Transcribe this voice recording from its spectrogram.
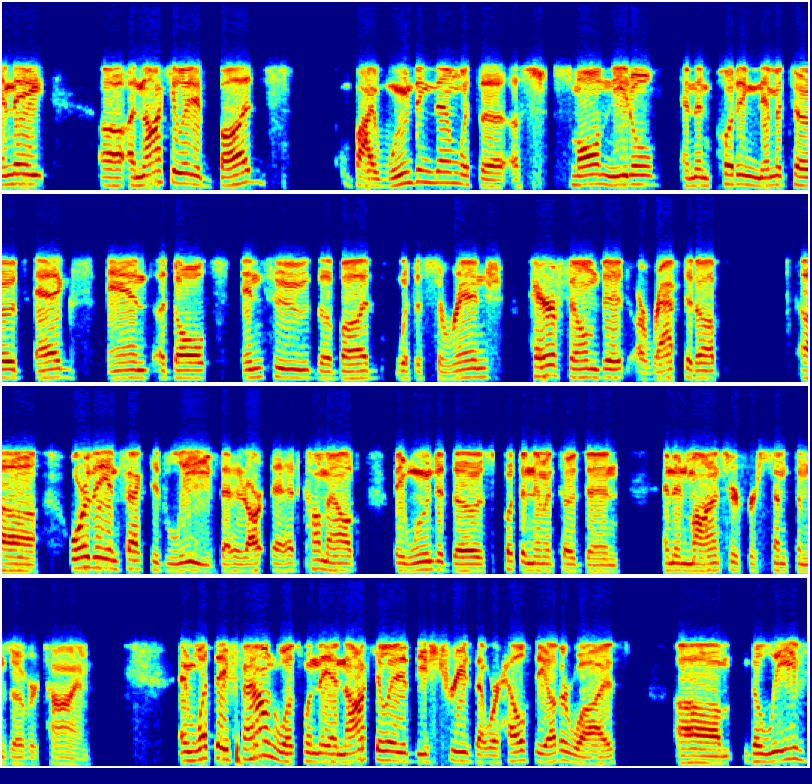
And they uh, inoculated buds by wounding them with a, a small needle and then putting nematodes, eggs, and adults into the bud with a syringe, parafilmed it or wrapped it up, uh, or they infected leaves that had that had come out. They wounded those, put the nematodes in, and then monitored for symptoms over time. And what they found was when they inoculated these trees that were healthy otherwise, um, the leaves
